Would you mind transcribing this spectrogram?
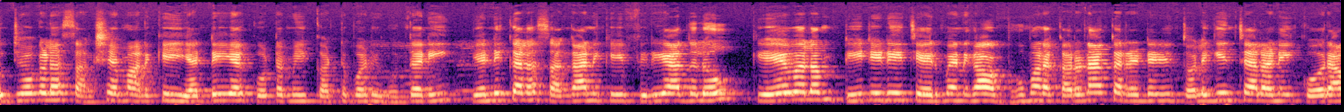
ఉద్యోగుల సంక్షేమానికి ఎన్డీఏ కూటమి కట్టుబడి ఉందని ఎన్నికల సంఘానికి ఫిర్యాదులో కేవలం టీటీడీ చైర్మన్గా భూమన కరుణాకర్ రెడ్డిని తొలగించాలని కోరా.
